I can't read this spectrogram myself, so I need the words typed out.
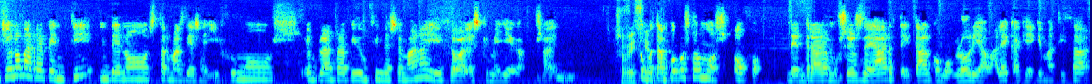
yo no me arrepentí de no estar más días allí. Fuimos en plan rápido un fin de semana y dije, vale, es que me llega. O sea, en- Suficiente. como tampoco somos, ojo, de entrar a museos de arte y tal, como Gloria, ¿vale? Que aquí hay que matizar.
